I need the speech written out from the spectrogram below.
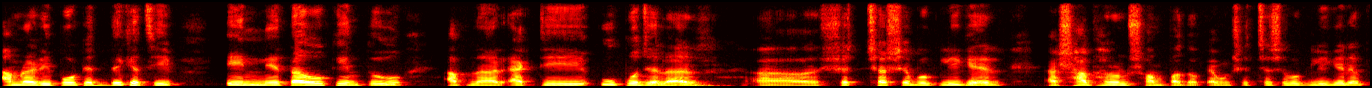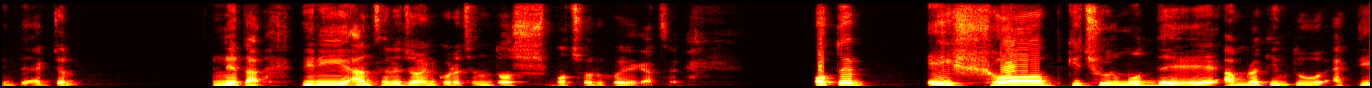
আমরা রিপোর্টে দেখেছি, এই নেতাও কিন্তু আপনার একটি উপজেলার স্বেচ্ছাসেবক লীগের সাধারণ সম্পাদক এবং স্বেচ্ছাসেবক লীগেরও কিন্তু একজন নেতা। তিনি আনসারে জয়েন করেছেন, দশ বছর হয়ে গেছে। অতএব এই সব কিছুর মধ্যে আমরা কিন্তু একটি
